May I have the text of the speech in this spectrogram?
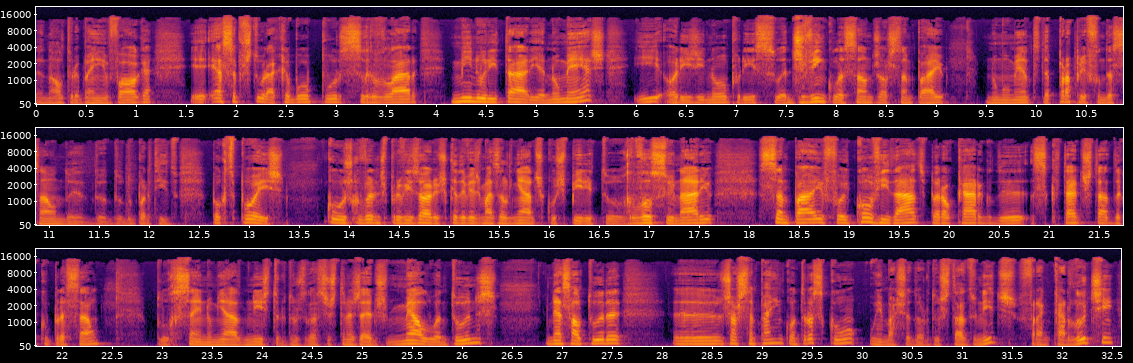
na altura bem em voga, essa postura acabou por se revelar minoritária no MES e originou, por isso, a desvinculação de Jorge Sampaio no momento da própria fundação de, do, do partido. Pouco depois, com os governos provisórios cada vez mais alinhados com o espírito revolucionário, Sampaio foi convidado para o cargo de secretário de Estado da Cooperação pelo recém-nomeado ministro dos Negócios Estrangeiros Melo Antunes. Nessa altura, Jorge Sampaio encontrou-se com o embaixador dos Estados Unidos, Frank Carlucci,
